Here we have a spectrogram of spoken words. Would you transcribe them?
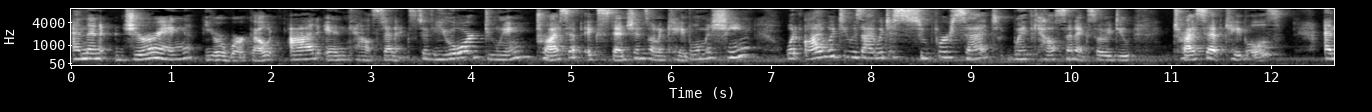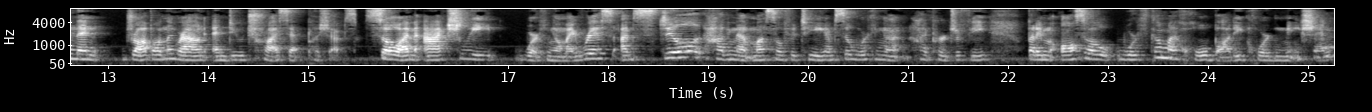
And then during your workout, add in calisthenics. So if you're doing tricep extensions on a cable machine, what I would do is I would just superset with calisthenics. So we do tricep cables and then drop on the ground and do tricep push-ups. So I'm actually working on my wrists. I'm still having that muscle fatigue. I'm still working on hypertrophy, but I'm also working on my whole body coordination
